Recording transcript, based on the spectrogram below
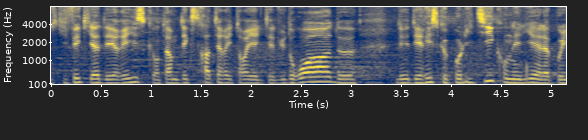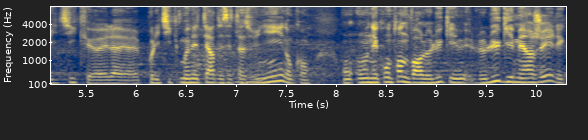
ce qui fait qu'il y a des risques en termes d'extraterritorialité du droit, de, des, risques politiques. On est lié à la politique, euh, la politique monétaire des États-Unis. Donc on, est content de voir le LUG, le LUG émerger. Les,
